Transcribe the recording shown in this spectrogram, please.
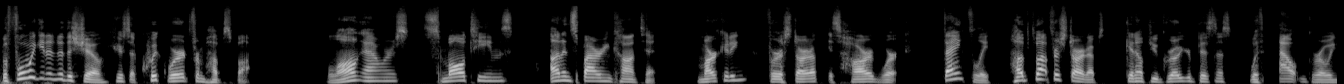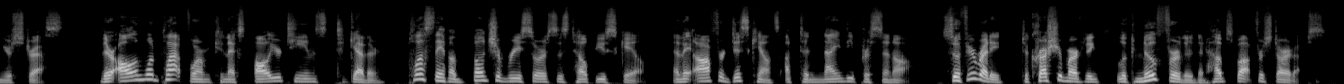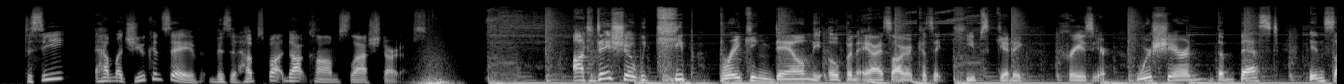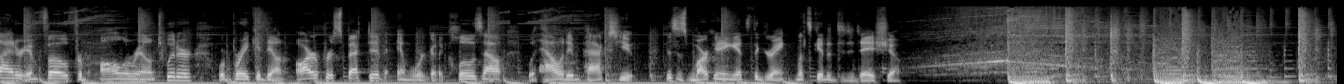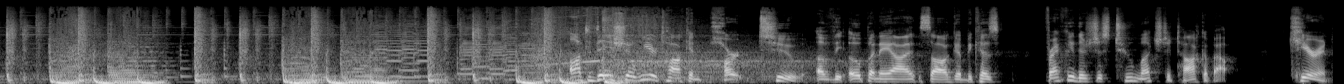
Before we get into the show, here's a quick word from HubSpot. Long hours, small teams, uninspiring content. Marketing for a startup is hard work. Thankfully, HubSpot for Startups can help you grow your business without growing your stress. Their all in one platform connects all your teams together. Plus, they have a bunch of resources to help you scale, and they offer discounts up to 90% off. So if you're ready to crush your marketing, look no further than HubSpot for Startups. To see how much you can save, visit HubSpot.com slash startups. On today's show, we keep breaking down the OpenAI saga because it keeps getting crazier. We're sharing the best insider info from all around Twitter. We're breaking down our perspective, and we're going to close out with how it impacts you. This is Marketing Against the Grain. Let's get into today's show. On today's show, we are talking part two of the OpenAI saga because, frankly, there's just too much to talk about. Kieran,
